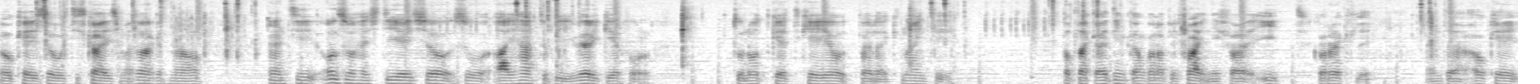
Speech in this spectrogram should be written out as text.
Okay, so this guy is my target now. And he also has DHO, so I have to be very careful to not get KO'd by like 90. But like I think I'm gonna be fine if I eat correctly. And uh, okay,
